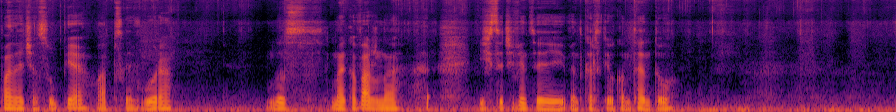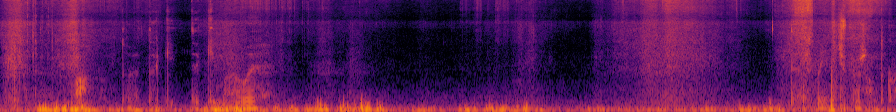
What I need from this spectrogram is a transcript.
Pamiętajcie o supie, łapkę w górę. To jest mega ważne, jeśli chcecie więcej wędkarskiego kontentu. O, to taki, taki mały. Teraz powinien być w porządku.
